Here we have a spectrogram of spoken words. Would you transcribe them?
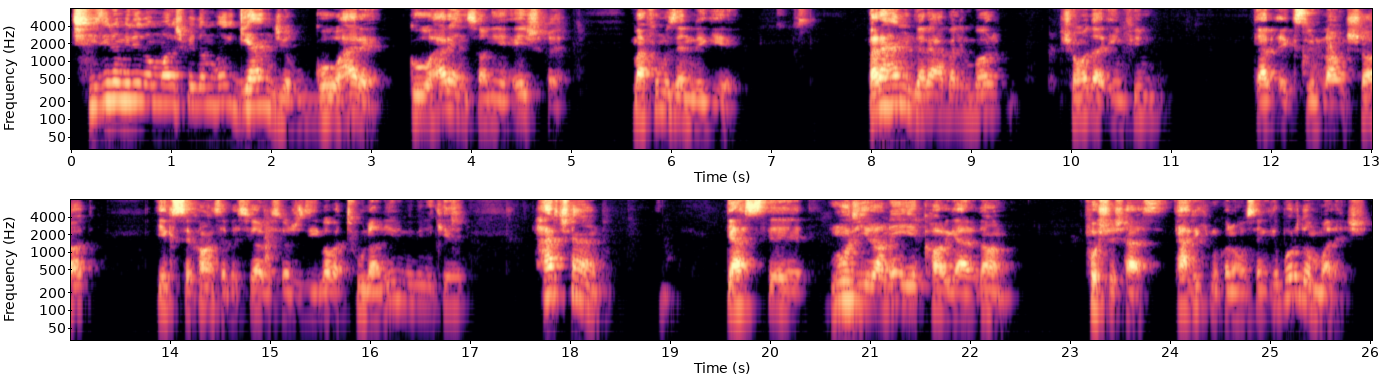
چیزی رو میره دنبالش پیدا می‌کنه گنج گوهره. گوهر انسانی عشق مفهوم زندگیه. برای همین داره اولین بار شما در این فیلم در اکستریم لانگ شات یک سکانس بسیار بسیار زیبا و طولانی رو می‌بینی که هرچند دست مدیرانه یک کارگردان پشتش هست تحریک می‌کنه حسینی که برو دنبالش.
